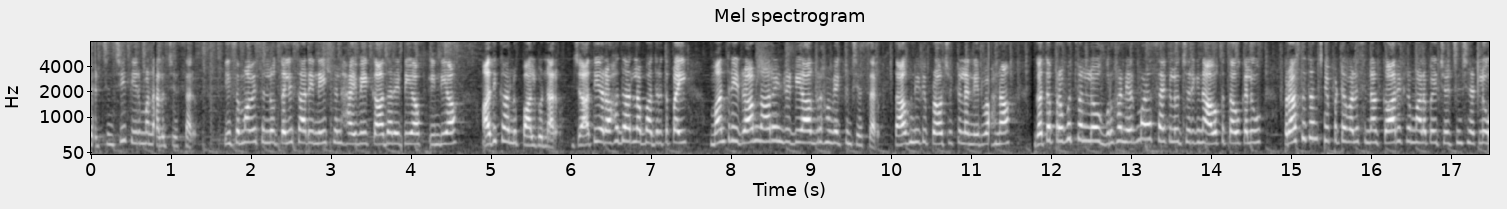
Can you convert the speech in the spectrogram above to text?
చర్చించి తీర్మానాలు చేశారు. ఈ సమావేశంలో తొలిసారి నేషనల్ హైవే కాదారెడ్డి ఆఫ్ ఇండియా అధికారులు పాల్గొన్నారు. జాతీయ రహదారుల భద్రతపై మంత్రి రామ్ నారాయణ రెడ్డి ఆగ్రహం వ్యక్తం చేశారు. తాగునీటి ప్రాజెక్టుల నిర్వహణ గత ప్రభుత్వంలో గృహ నిర్మాణ శాఖలో జరిగిన అవకతవకలు ప్రస్తుతం చేపట్టవలసిన కార్యక్రమాలపై చర్చించినట్లు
